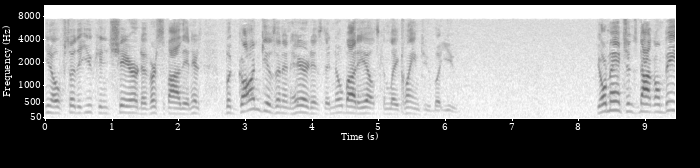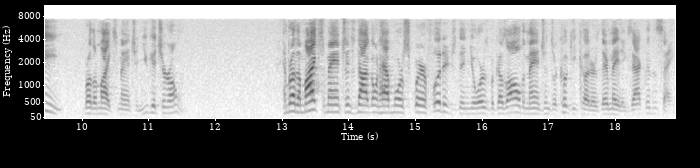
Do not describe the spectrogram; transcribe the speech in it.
you know, so that you can share, diversify the inheritance. But God gives an inheritance that nobody else can lay claim to but you. Your mansion's not going to be Brother Mike's mansion. You get your own. And Brother Mike's mansion's not going to have more square footage than yours because all the mansions are cookie cutters. They're made exactly the same.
